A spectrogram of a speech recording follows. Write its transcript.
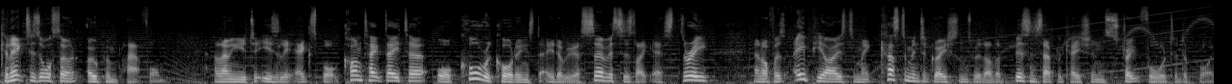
Connect is also an open platform, allowing you to easily export contact data or call recordings to AWS services like S3, and offers APIs to make custom integrations with other business applications straightforward to deploy.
